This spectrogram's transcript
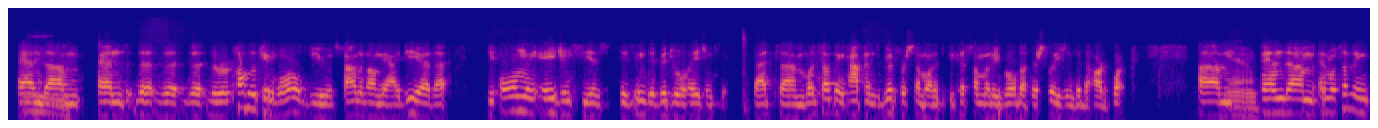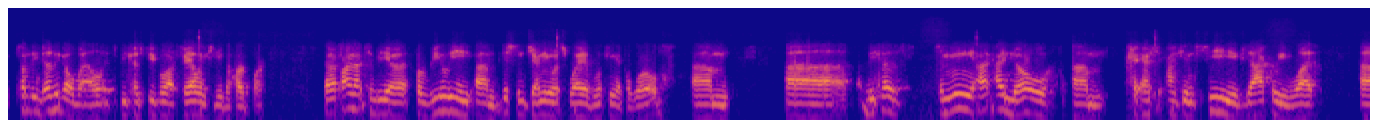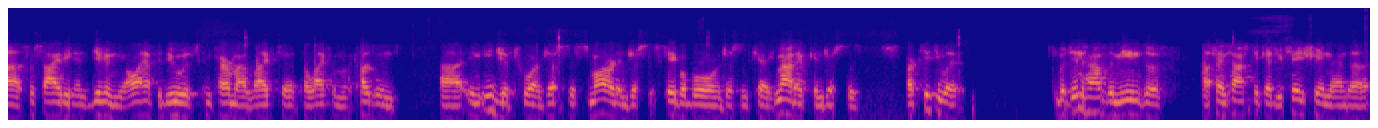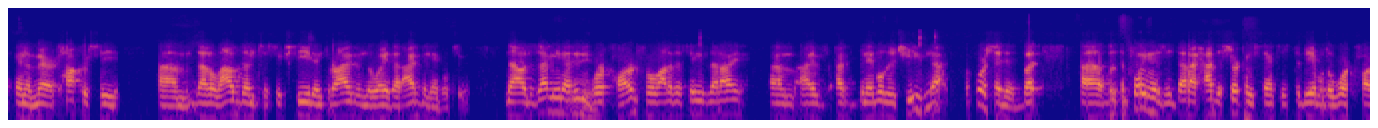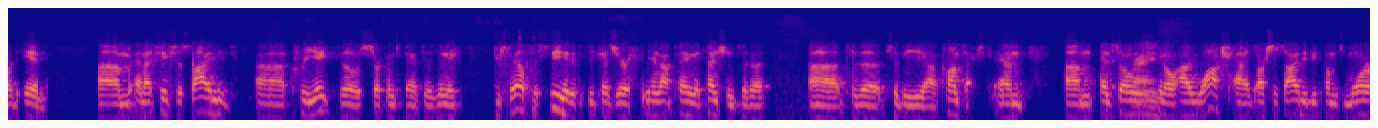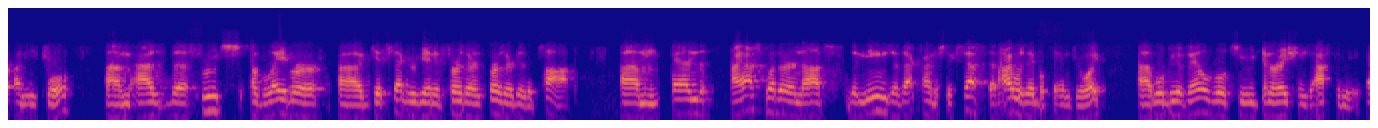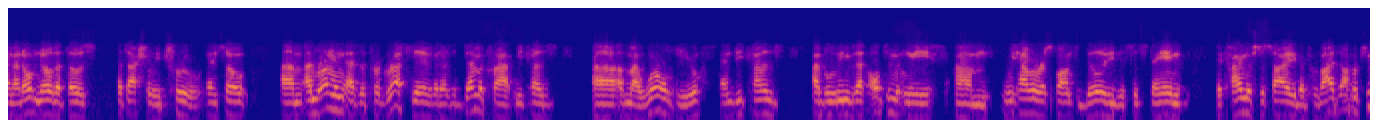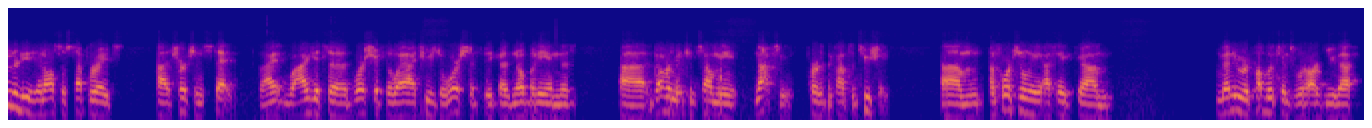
And mm-hmm. um, and the, the, the, the Republican worldview is founded on the idea that the only agency is, is individual agency. That um, when something happens good for someone, it's because somebody rolled up their sleeves and did the hard work. Um, yeah. And um, and when something something doesn't go well, it's because people are failing to do the hard work. And I find that to be a, a really um, disingenuous way of looking at the world. Uh, because to me, I, I know um, I, I can see exactly what uh, society has given me. All I have to do is compare my life to the life of my cousins uh, in Egypt, who are just as smart and just as capable and just as charismatic and just as articulate, but didn't have the means of a fantastic education and a, and a meritocracy um, that allowed them to succeed and thrive in the way that I've been able to. Now, does that mean I didn't work hard for a lot of the things that I um, I've I've been able to achieve? No, of course I did. But uh, but the point is, is that I had the circumstances to be able to work hard in, um, and I think societies uh, create those circumstances. And if you fail to see it, it's because you're you're not paying attention to the uh, to the to the uh, context. And um, and so right. you know, I watch as our society becomes more unequal, um, as the fruits of labor uh, get segregated further and further to the top. Um, and I ask whether or not the means of that kind of success that I was able to enjoy uh, will be available to generations after me. And I don't know that those that's actually true. And so um, I'm running as a progressive and as a Democrat because uh, of my worldview and because I believe that ultimately um, we have a responsibility to sustain the kind of society that provides opportunities and also separates uh, church and state. Right? Well, I get to worship the way I choose to worship because nobody in this uh, government can tell me not to, per the Constitution. Um, unfortunately, I think um, many Republicans would argue that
